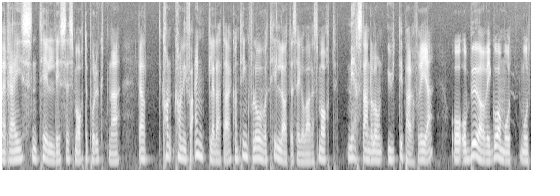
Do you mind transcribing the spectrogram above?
med reisen til disse smarte produktene, der kan, kan vi forenkle dette? Kan ting få lov å tillate seg å være smart? Mer standalone ute i periferiet? Og, og bør vi gå mot, mot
